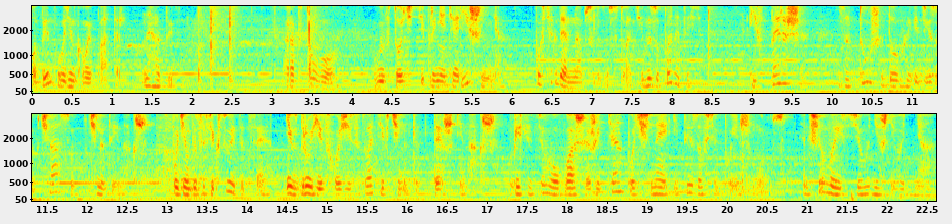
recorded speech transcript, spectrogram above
один поведінковий паттерн, негативний. Раптово ви в точці прийняття рішення повсякденної абсолютно ситуації, ви зупинитесь і вперше за дуже довгий відрізок часу вчините інакше. А потім ви зафіксуєте це і в другій схожій ситуації вчините теж інакше. Після цього ваше життя почне йти зовсім по іншому руслу. Якщо ви з сьогоднішнього дня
